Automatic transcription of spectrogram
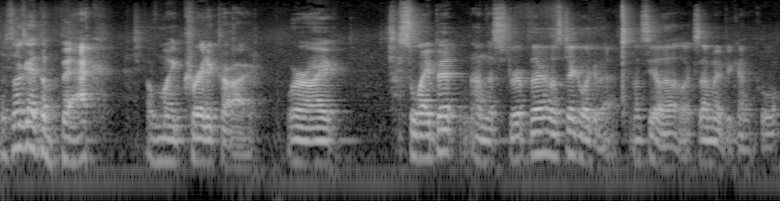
let's look at the back of my credit card where I swipe it on the strip there. Let's take a look at that. Let's see how that looks. That might be kind of cool.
